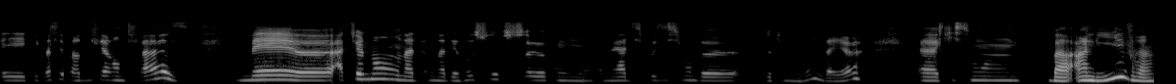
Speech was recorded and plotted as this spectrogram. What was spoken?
et qui est passé par différentes phases. Mais euh, actuellement, on a, on a des ressources euh, qu'on met à disposition de, tout le monde d'ailleurs, euh, qui sont bah, un livre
